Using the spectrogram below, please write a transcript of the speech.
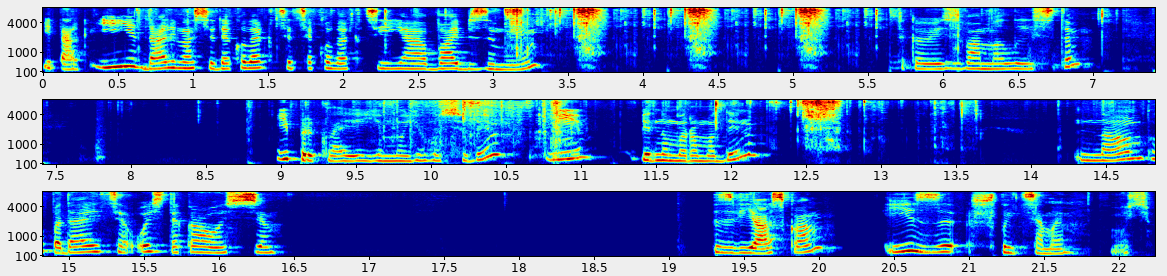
І так, і далі в нас іде колекція. Це колекція Vibe зими. Такий з вами лист. І приклеюємо його сюди. І під номером 1 нам попадається ось така ось зв'язка із шпицями. Ось.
